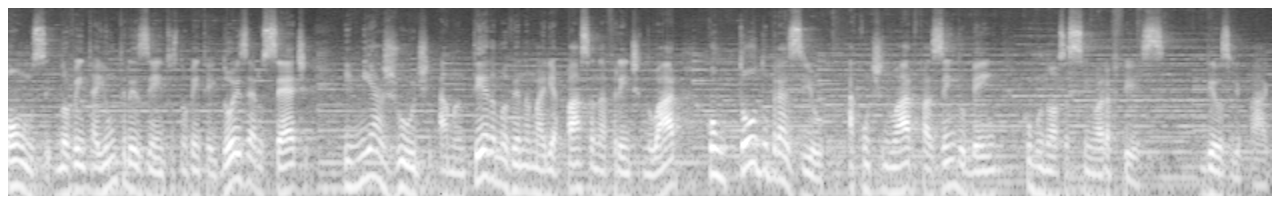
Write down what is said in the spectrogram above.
11 91 300 9207 e me ajude a manter a novena Maria Passa na Frente no ar com todo o Brasil, a continuar fazendo bem como Nossa Senhora fez. Deus lhe pague.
